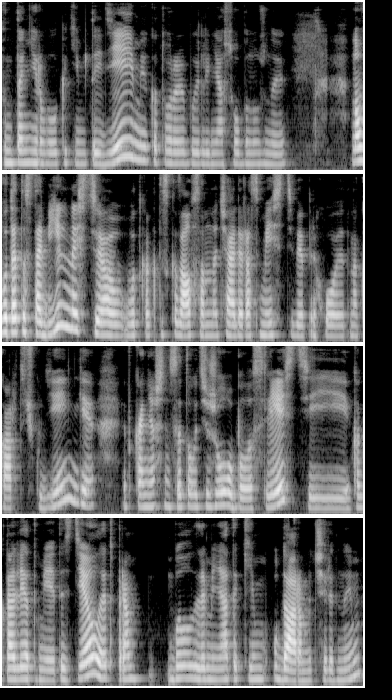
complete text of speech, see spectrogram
фонтанировала какими-то идеями, которые были не особо нужны, но вот эта стабильность, э, вот как ты сказал в самом начале, раз в месяц тебе приходят на карточку деньги, это, конечно, с этого тяжело было слезть. И когда летом я это сделала, это прям было для меня таким ударом очередным.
